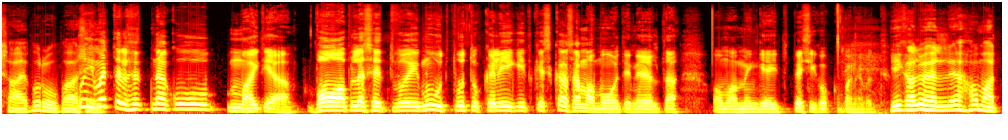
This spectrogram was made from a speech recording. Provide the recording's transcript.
saepuru baasil. põhimõtteliselt nagu, ma ei tea, vaablased või muud putukaliigid, kes ka samamoodi nii-öelda oma mingeid pesi kokku panevad. igalühel jah, omad,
